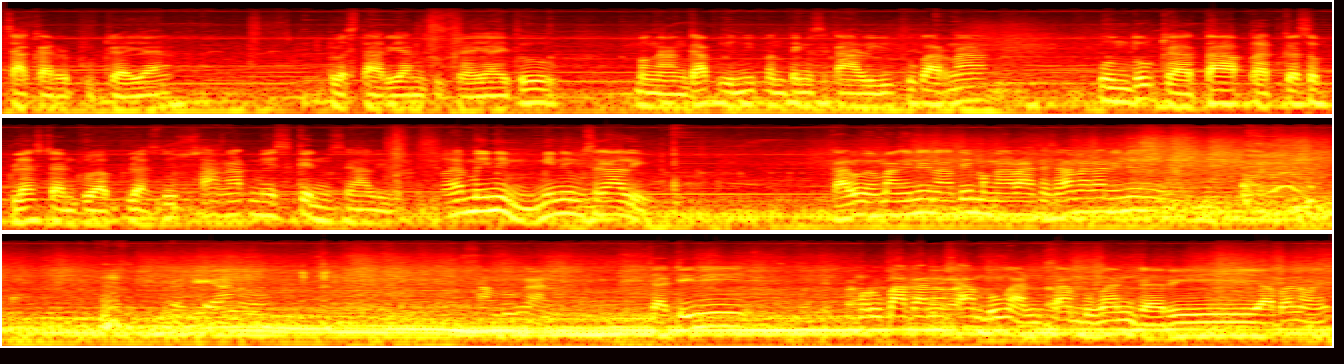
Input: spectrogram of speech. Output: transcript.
Cagar Budaya Pelestarian Budaya itu menganggap ini penting sekali itu karena untuk data abad ke-11 dan 12 itu sangat miskin sekali. Eh, minim, minim sekali. Kalau memang ini nanti mengarah ke sana kan ini Jadi anu sambungan. jadi ini merupakan sambungan, sambungan dari apa namanya?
